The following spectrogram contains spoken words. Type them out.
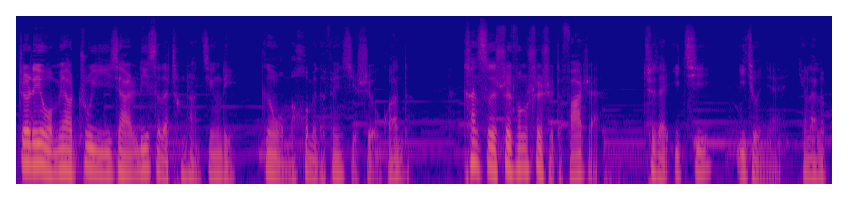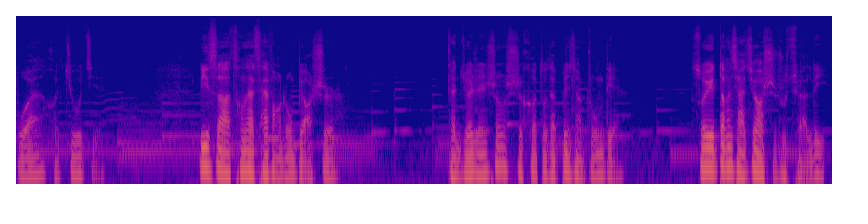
这里我们要注意一下 Lisa 的成长经历，跟我们后面的分析是有关的。看似顺风顺水的发展。却在一七一九年迎来了不安和纠结。Lisa 曾在采访中表示，感觉人生时刻都在奔向终点，所以当下就要使出全力。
